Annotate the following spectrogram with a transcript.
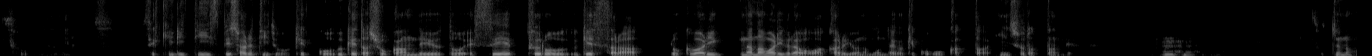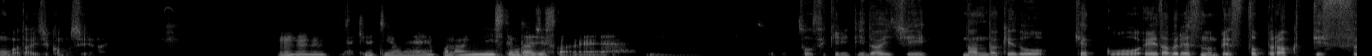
そうセキュリティスペシャルティとか結構受けた所感で言うと、SA プロを受けてたら6割、7割ぐらいは分かるような問題が結構多かった印象だったんで、うんそっちの方が大事かもしれない。うんうんうん。セキュリティはね、やっぱ何にしても大事ですからね。うんそうそう、セキュリティ大事なんだけど、結構 AWS のベストプラクティス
